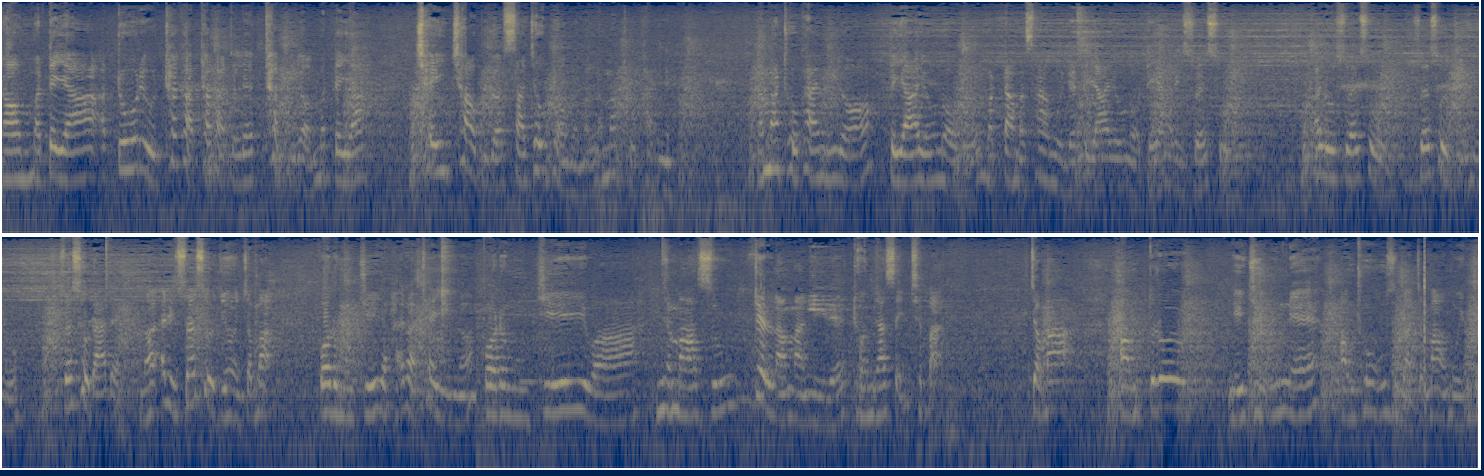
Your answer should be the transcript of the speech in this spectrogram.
နောက်မတရားအတိုးတွေကိုထက်ခါထက်ခါတလဲထပ်ပြီးတော့မတရားချိန်ချောက်ပြီးတော့စာချုပ်ပြောင်းမှာလက်မှတ်ထိုးခိုင်းနေ လက်မှတ်ထိုးခိုင်းပြီးတော့တရားရုံးတော်ကိုမတမဆငွေတဲ့တရားရုံးတော်တရားတွေဆွဲဆိုအဲ့လိုဆွဲဆိုဆွဲဆိုခြင်းကိုဆွဲဆိုတာတဲ့เนาะအဲ့ဒီဆွဲဆိုခြင်းကိုကျွန်မပေါ်တော်မူကြီးရအဲ့ဒါထည့်ယူနော်ပေါ်တော်မူကြီးရပါမြန်မာစုတက်လာမှနေတယ်ဒေါ်မြစိန်ဖြစ်ပါတယ်ကျွန်မအောင်သူတို့နေကြည့်ဦးနဲ့အောင်ထုံးဦးစီကကျွန်မငွေ၄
